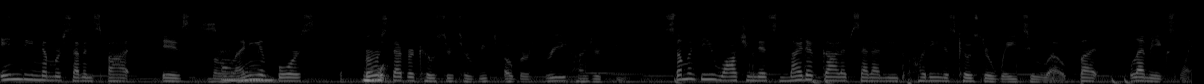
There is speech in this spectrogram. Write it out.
In the number seven spot is Millennium Force, the first ever coaster to reach over 300 feet. Some of you watching this might have got upset at me putting this coaster way too low, but let me explain.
